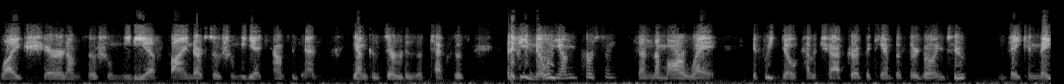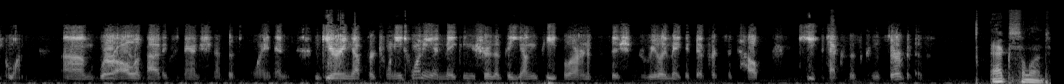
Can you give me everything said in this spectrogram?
like, share it on social media, find our social media accounts again, Young Conservatives of Texas. And if you know a young person, send them our way. If we don't have a chapter at the campus they're going to, they can make one. Um, we're all about expansion at this point and gearing up for 2020 and making sure that the young people are in a position to really make a difference and help keep Texas conservative. Excellent.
